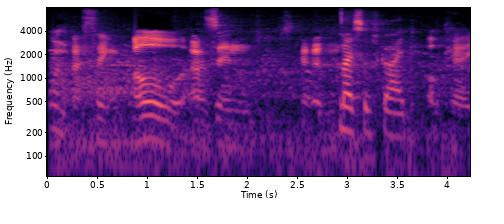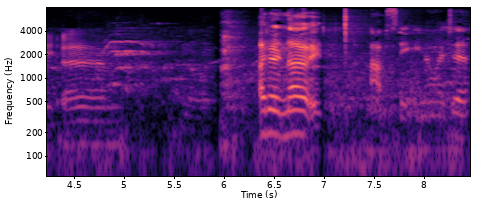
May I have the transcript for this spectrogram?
One, I think. Oh, as in. Um, Most subscribed. okay. Um, no. I don't know. It, Absolutely no idea.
